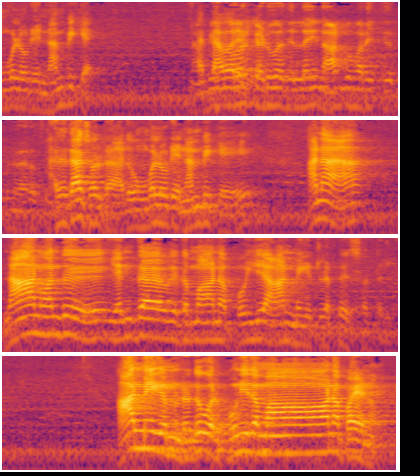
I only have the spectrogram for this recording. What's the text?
உங்களுடைய நம்பிக்கை. கெடுவதில்லை நான்கு மறை தீர்ப்புன்னு வேற அதுதான் சொல்கிறேன் அது உங்களுடைய நம்பிக்கை. ஆனால் நான் வந்து எந்த விதமான பொய்யை ஆன்மீகத்தில் பேசுறதில்லை. ஆன்மீகம்ன்றது ஒரு புனிதமான பயணம்.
